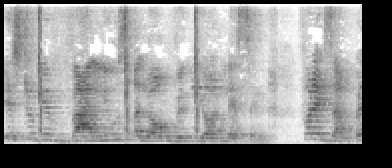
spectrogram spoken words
is to give values along with your lesson. For example,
